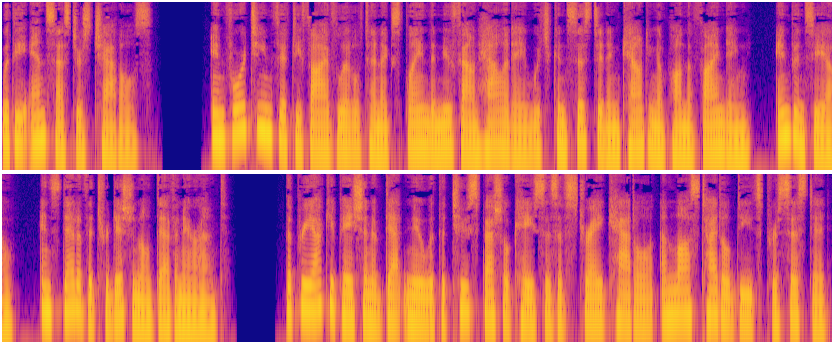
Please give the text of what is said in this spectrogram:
with the ancestors' chattels. In 1455, Littleton explained the newfound holiday, which consisted in counting upon the finding, invencio, instead of the traditional devenerunt. The preoccupation of detinue with the two special cases of stray cattle and lost title deeds persisted,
